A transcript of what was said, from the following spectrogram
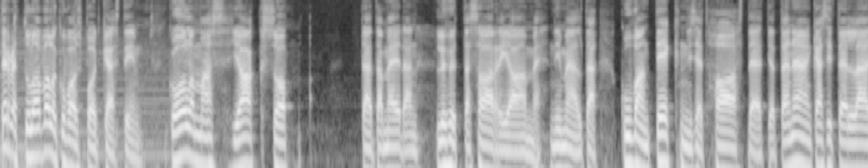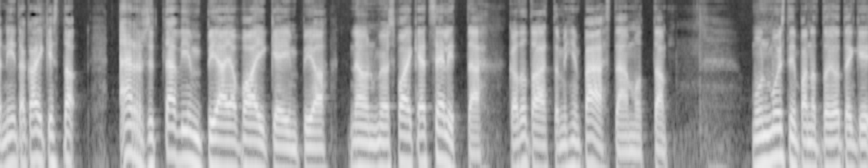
Tervetuloa valokuvauspodcastiin. Kolmas jakso tätä meidän lyhyttä sarjaamme nimeltä Kuvan tekniset haasteet. Ja tänään käsitellään niitä kaikista ärsyttävimpiä ja vaikeimpia. Ne on myös vaikeat selittää. Katsotaan, että mihin päästään, mutta mun muistiinpanot on jotenkin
